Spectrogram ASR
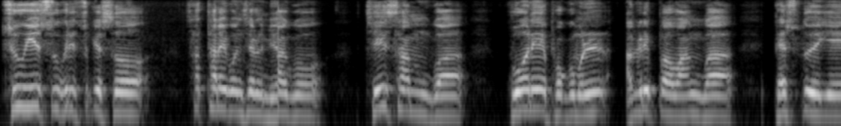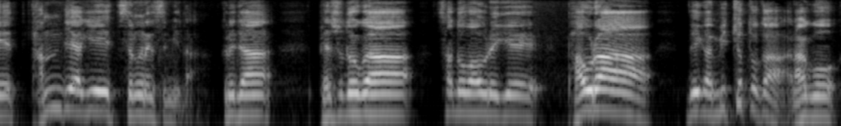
주 예수 그리스도께서 사탄의 권세를 멸하고 제3과 구원의 복음을 아그리파 왕과 베수도에게 담대하게 증언했습니다. 그러자 베수도가 사도 바울에게 바울아 내가 미쳤도다 라고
